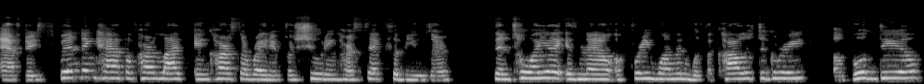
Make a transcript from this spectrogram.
After spending half of her life incarcerated for shooting her sex abuser, Cyntoia is now a free woman with a college degree, a book deal,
